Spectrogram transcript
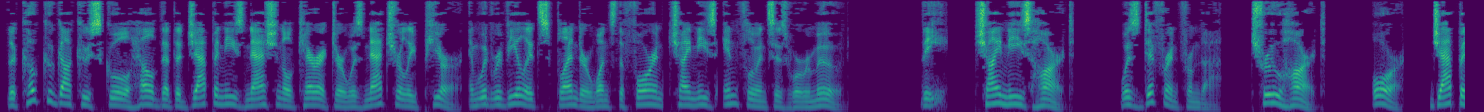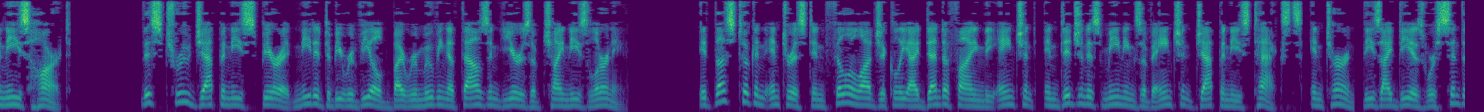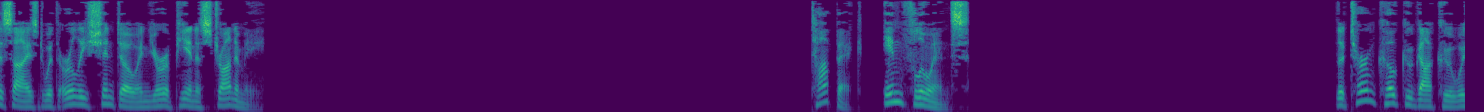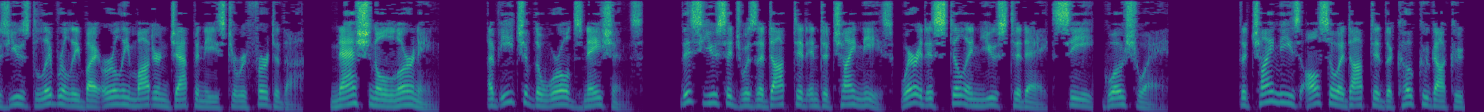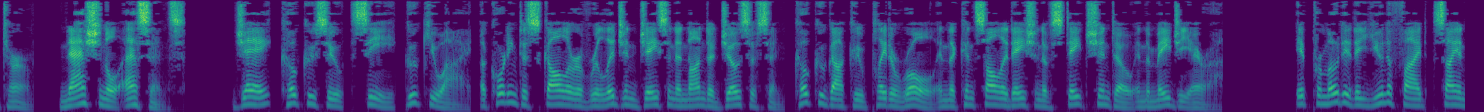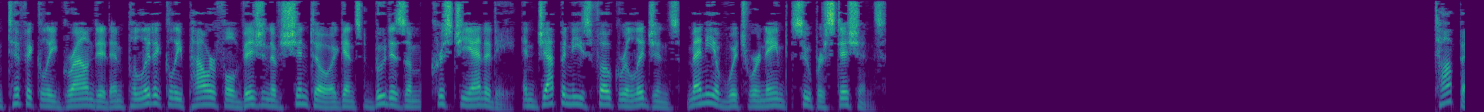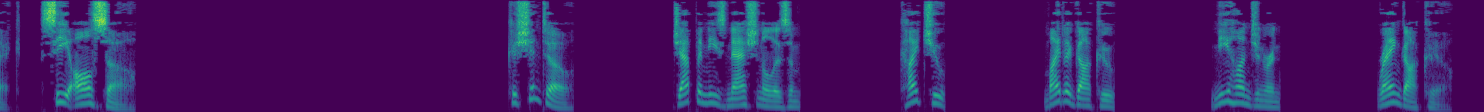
The Kokugaku school held that the Japanese national character was naturally pure, and would reveal its splendor once the foreign Chinese influences were removed. The Chinese heart was different from the true heart or Japanese heart. This true Japanese spirit needed to be revealed by removing a thousand years of Chinese learning. It thus took an interest in philologically identifying the ancient, indigenous meanings of ancient Japanese texts. In turn, these ideas were synthesized with early Shinto and European astronomy. Influence The term kokugaku was used liberally by early modern Japanese to refer to the national learning of each of the world's nations. This usage was adopted into Chinese, where it is still in use today see, guoxue. The Chinese also adopted the kokugaku term, national essence, J. Kokusui, C. Gukyuai. According to scholar of religion Jason Ananda Josephson, Kokugaku played a role in the consolidation of state Shinto in the Meiji era. It promoted a unified, scientifically grounded and politically powerful vision of Shinto against Buddhism, Christianity, and Japanese folk religions, many of which were named superstitions. See also Koshinto Japanese nationalism Kaichu Mitogaku Nihonjinron Rangaku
